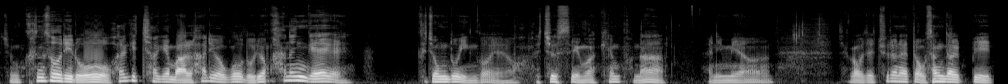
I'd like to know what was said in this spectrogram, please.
좀 큰 소리로 활기차게 말하려고 노력하는 게 그 정도인 거예요. 배철수 음악 캠프나 아니면 제가 어제 출연했던 옥상달빛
